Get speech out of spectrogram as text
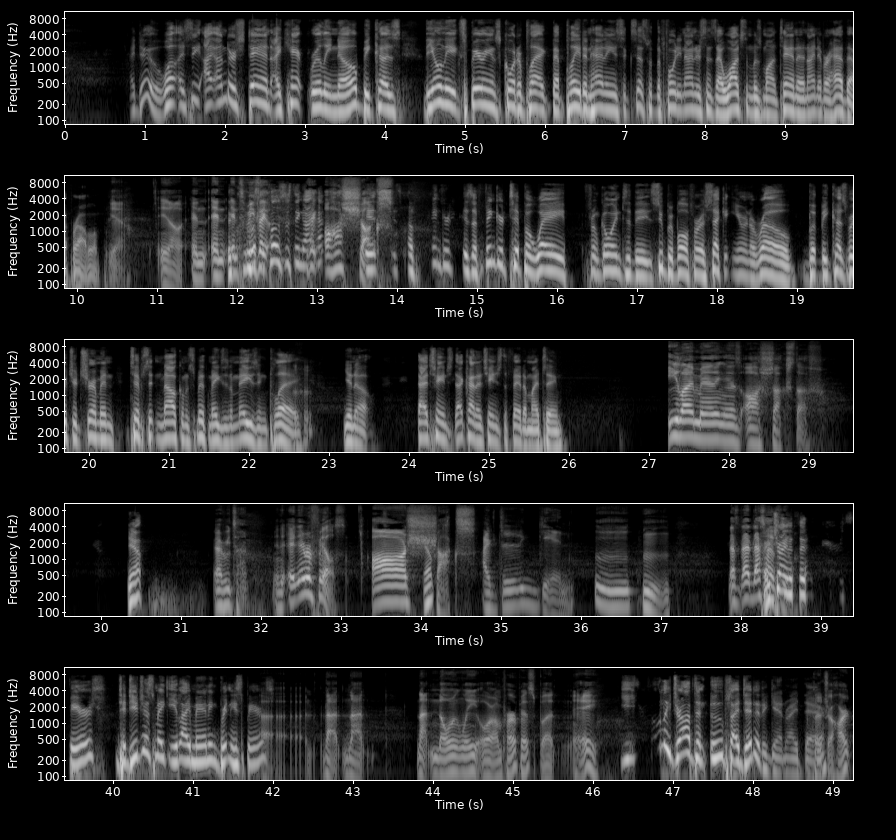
I do. Well, I see. I understand. I can't really know because the only experienced quarterback that played and had any success with the 49ers since I watched them was Montana, and I never had that problem. Yeah. You know, and, and, and to me, it's the like, closest thing I like, have oh, shucks. is, is a finger is a fingertip away from going to the Super Bowl for a second year in a row, but because Richard Sherman tips it and Malcolm Smith makes an amazing play, mm-hmm. you know, that changed. That kind of changed the fate of my team. Eli Manning is all shuck stuff Yep. every time, and it, it never fails. Aw Yep. shucks, I did it again. hmm That's that, that's Are you trying to say Britney Spears? Did you just make Eli Manning Britney Spears? not not not knowingly or on purpose, but hey, you totally dropped an "Oops, I did it again" right there. hurt your heart.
